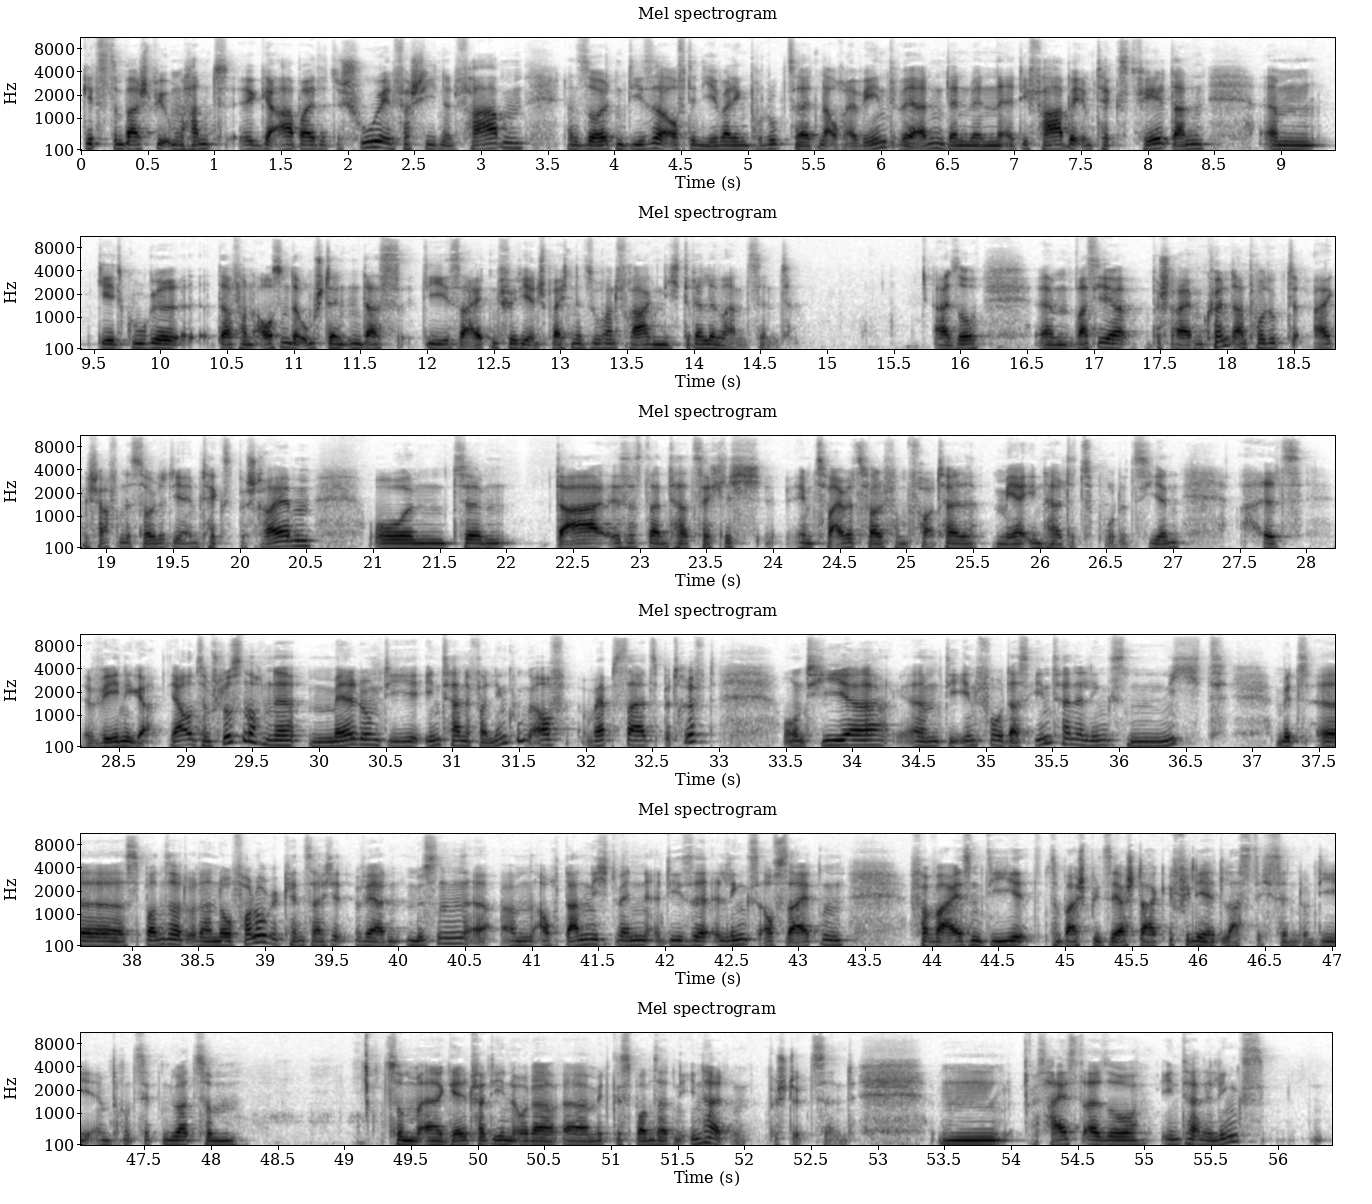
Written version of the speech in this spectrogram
Geht es zum Beispiel um handgearbeitete Schuhe in verschiedenen Farben, dann sollten diese auf den jeweiligen Produktseiten auch erwähnt werden, denn wenn die Farbe im Text fehlt, dann ähm, geht Google davon aus unter Umständen, dass die Seiten für die entsprechenden Suchanfragen nicht relevant sind. Also, ähm, was ihr beschreiben könnt an Produkteigenschaften, das solltet ihr im Text beschreiben. Und ähm, da ist es dann tatsächlich im Zweifelsfall vom Vorteil, mehr Inhalte zu produzieren als weniger. Ja, und zum Schluss noch eine Meldung, die interne Verlinkung auf Websites betrifft. Und hier ähm, die Info, dass interne Links nicht mit äh, Sponsored oder No-Follow gekennzeichnet werden müssen. Ähm, auch dann nicht, wenn diese Links auf Seiten verweisen, die zum Beispiel sehr stark Affiliate-lastig sind und die im Prinzip nur zum zum äh, Geldverdienen oder äh, mit gesponserten Inhalten bestückt sind. Mm, das heißt also, interne Links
